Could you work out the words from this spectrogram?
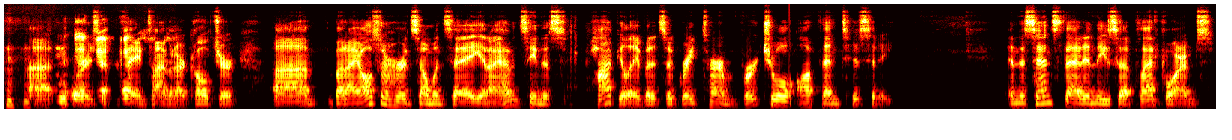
uh, whereas at the same time in our culture. Um, but I also heard someone say, and I haven't seen this populate, but it's a great term virtual authenticity. In the sense that in these uh, platforms,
